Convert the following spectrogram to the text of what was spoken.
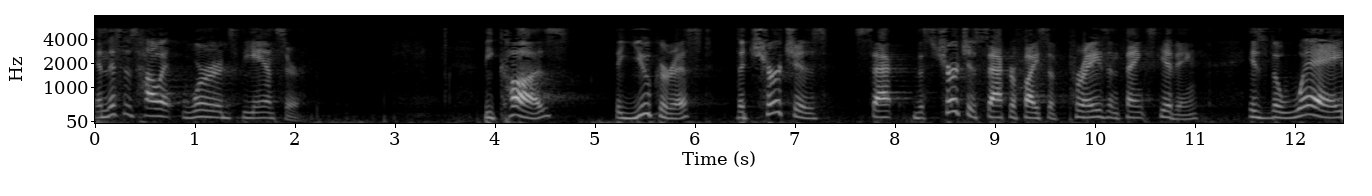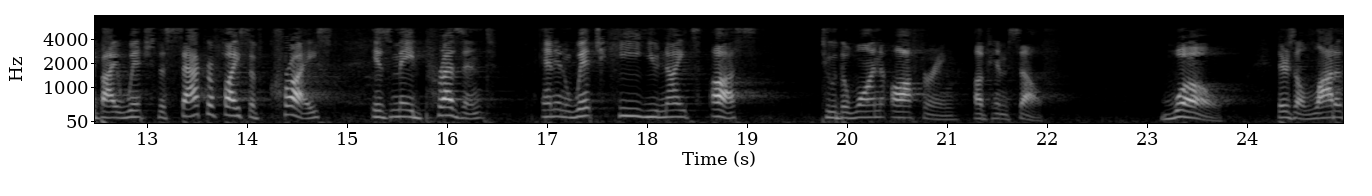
And this is how it words the answer. Because the Eucharist, the church's, sac- the church's sacrifice of praise and thanksgiving, is the way by which the sacrifice of Christ is made present and in which he unites us to the one offering of himself. Whoa. There's a lot of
